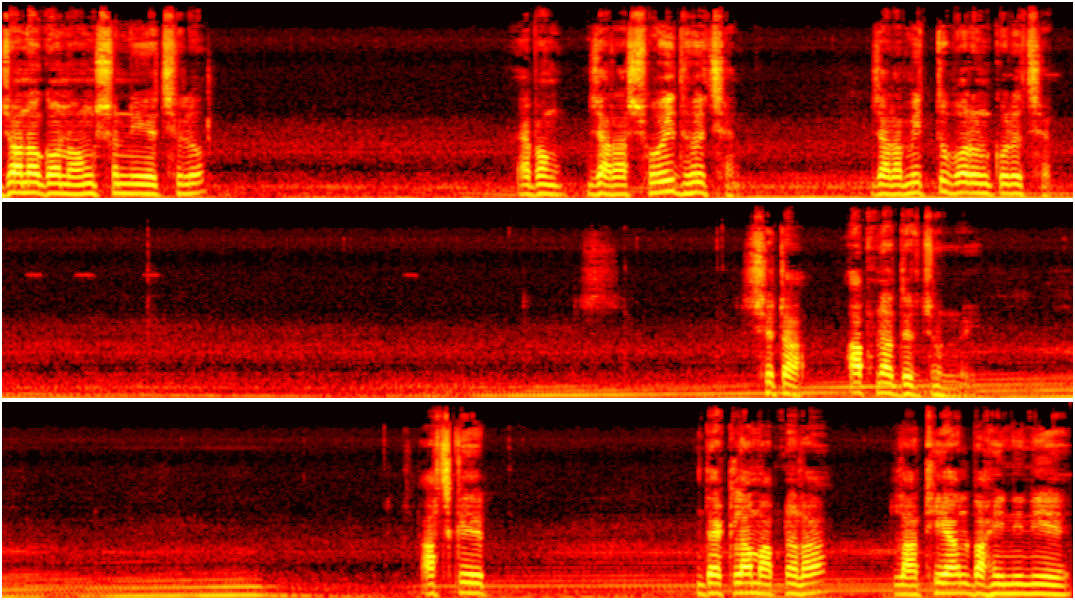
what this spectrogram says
জনগণ অংশ নিয়েছিল এবং যারা শহীদ হয়েছেন, যারা মৃত্যুবরণ করেছেন, সেটা আপনাদের জন্যই। আজকে দেখলাম আপনারা লাঠিয়াল বাহিনী নিয়ে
